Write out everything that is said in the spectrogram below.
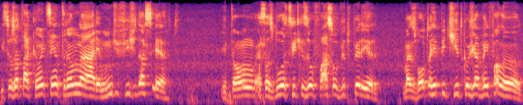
e seus atacantes entrando na área. É muito difícil de dar certo. Então, essas duas críticas eu faço ao Vitor Pereira. Mas volto a repetir o que eu já venho falando.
